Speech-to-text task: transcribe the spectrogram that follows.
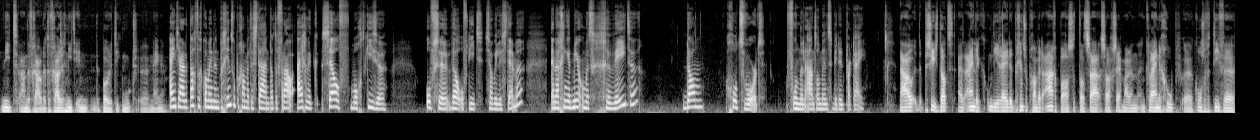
niet aan de vrouw, dat de vrouw zich niet in de politiek moet mengen. Eind jaren 80 kwam in het beginselprogramma te staan dat de vrouw eigenlijk zelf mocht kiezen of ze wel of niet zou willen stemmen. En dan ging het meer om het geweten dan Gods woord, vonden een aantal mensen binnen de partij. Nou, precies dat uiteindelijk om die reden het beginselprogramma werd aangepast. Dat za, zag zeg maar een, een kleine groep uh, conservatieve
